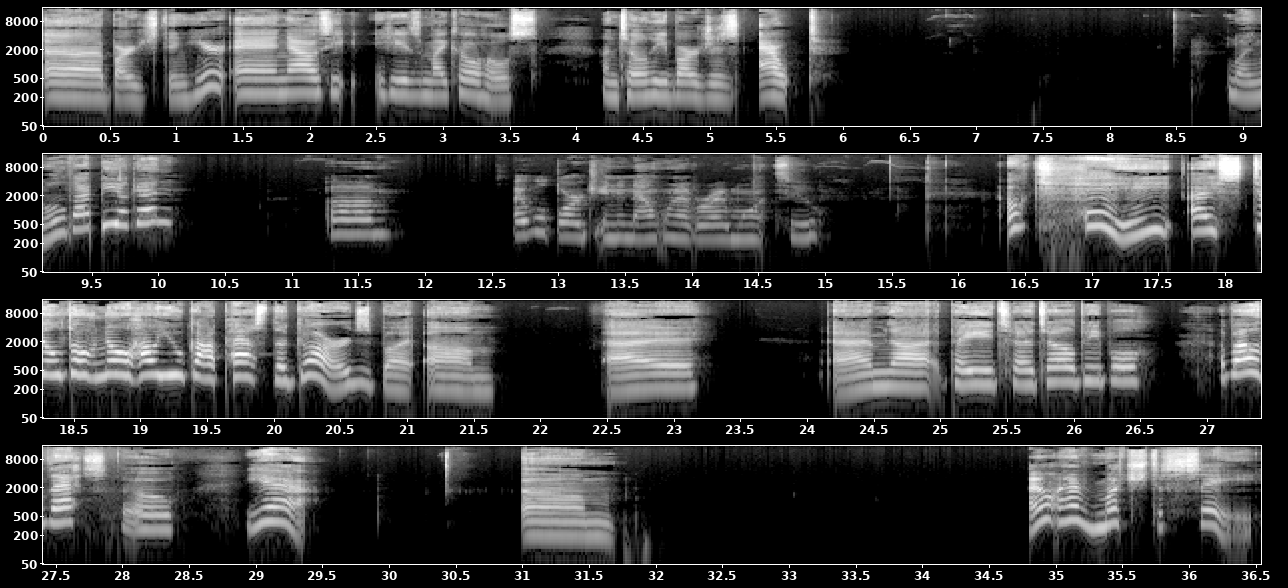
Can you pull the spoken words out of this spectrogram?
uh barged in here and now he he is my co-host until he barges out. When will that be again? Um, I will barge in and out whenever I want to. Okay, I still don't know how you got past the guards, but um I I'm not paid to tell people about that. So, yeah. Um I don't have much to say.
